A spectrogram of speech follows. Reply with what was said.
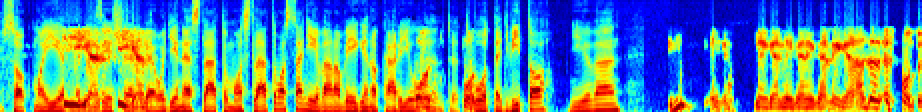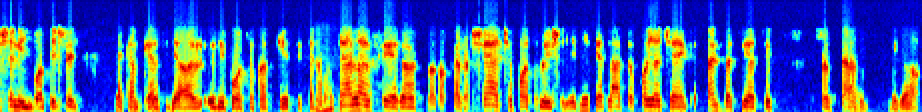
szakmai értelmezésekbe, hogy én ezt látom, azt látom, aztán nyilván a végén a Carilló pont, döntött. Pont. Volt egy vita, nyilván. Mhm. Igen, igen, igen, igen, igen. Hát ez, ez pontosan így volt, és hogy nekem kellett ugye a riportokat készítenem az ellenfélről, meg akár a saját csapatról is, hogy miket látok, hogy a cseheket megbeszéltük, és aztán még a,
